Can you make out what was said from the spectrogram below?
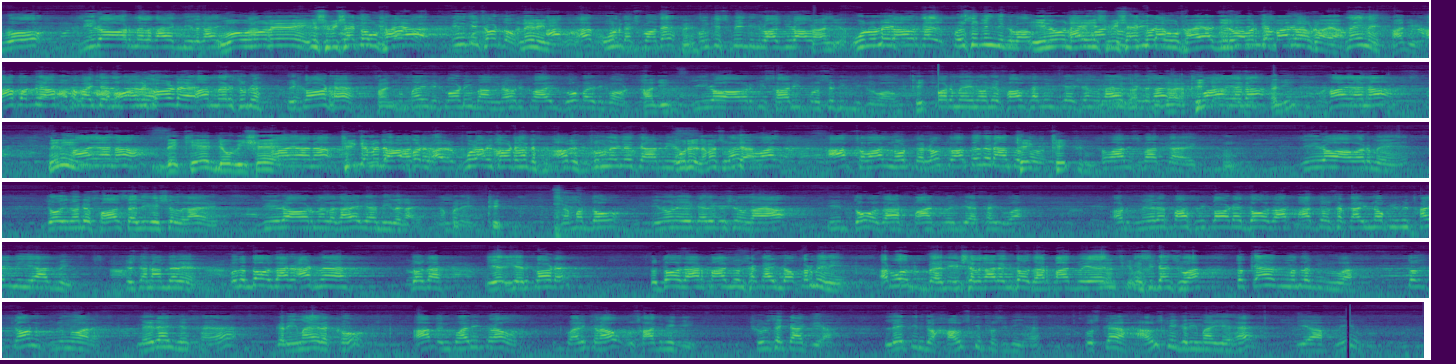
वो ज़ीरो आवर में लगाए नहीं लगाए वो उन्होंने इस विषय को उठाया। इनकी छोड़ दो। नहीं, नहीं, नहीं, आप अब उन- अध्यक्ष महोदय उनकी स्पीच निकलवाओ ज़ीरो आवर हाँ उन्होंने- आवर का प्रोसीडिंग निकलवाओ। इन्होंने इस विषय को जो उठाया, ज़ीरो आवर के बाद में उठाया। नहीं नहीं। हाँ जी। आप अपने आप रहे हो। record है। आप मेरे सुन रिकॉर्ड है। हाँ। जी। तो मैं रिकॉर्ड ही मांग रहा हूँ। रिकॉर्ड गो बाय रिकॉर्ड हाँ जी। ज़ीरो आवर की सारी प्रोसीडिंग निकलवाओ। ठीक। और में इन्होंने फॉल्स एलिगेशन लगाया लगाया। हाँ। या ना? हाँ हाँ या ना? नहीं नहीं। हाँ या ना। देखिए जो विषय हाँ। या ना। ठीक है मैं तो आपको पूरा रिकॉर्डिंग सुनने के लिए तैयार नहीं हो। पूरी ना, मैं सुन तैयार- सवाल आप सवाल नोट कर लो तो आप दे देना आप तो ठीक तो- ठीक। सवाल इस बात का है ज़ीरो आवर में जो इन्होंने फॉल्स एलिगेशन लगाए ज़ीरो आवर में लगाए या नहीं लगाए? नंबर एक। ठीक। नंबर दो इन्होंने एक एलिगेशन लगाया कि 2005 में भी ऐसा ही हुआ। और मेरे पास रिकॉर्ड है 2005 जो सरकारी नौकरी में था ही नहीं ये आदमी। जिसका नाम दे रहे हैं वो तो 2008 में आया 2000 ये ये रिकॉर्ड है। तो 2005 में सरकारी नौकर में नहीं। और वो एलिगेशन लगा रहे हैं कि 2005 में ये। इंसिडेंस हुआ। तो क्या मतलब हुआ? तो कौन जिम्मेवार है? मेरा ये है गरिमाएँ रखो। आप इंक्वायरी कराओ। इंक्वायरी कराओ उस आदमी की। शुरू से क्या किया? लेकिन जो हाउस की प्रोसीडिंग है उसका हाउस की गरिमा ये है कि अपनी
